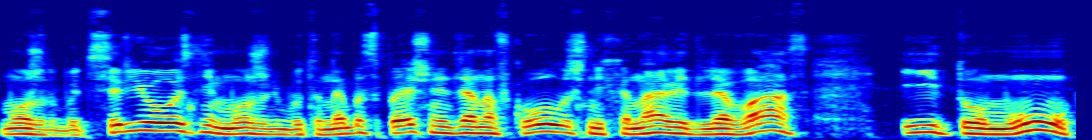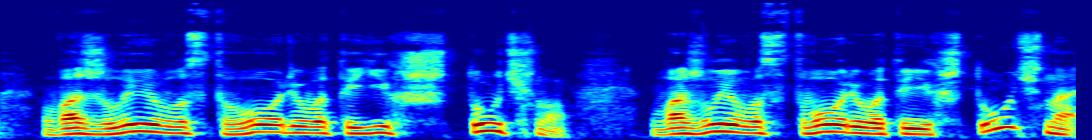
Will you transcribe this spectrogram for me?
можуть бути серйозні, можуть бути небезпечні для навколишніх і навіть для вас. І тому важливо створювати їх штучно. Важливо створювати їх штучно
